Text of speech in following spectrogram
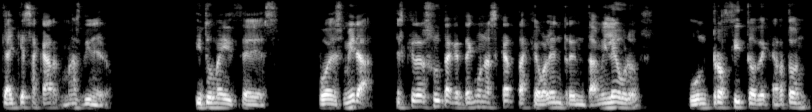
que hay que sacar más dinero. Y tú me dices, pues mira, es que resulta que tengo unas cartas que valen 30.000 euros, un trocito de cartón,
